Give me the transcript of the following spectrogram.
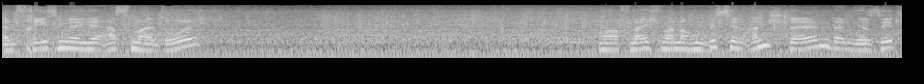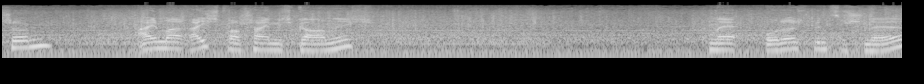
Dann fräsen wir hier erstmal durch. Mal vielleicht mal noch ein bisschen anstellen, denn ihr seht schon, einmal reicht wahrscheinlich gar nicht. Ne, oder ich bin zu schnell.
